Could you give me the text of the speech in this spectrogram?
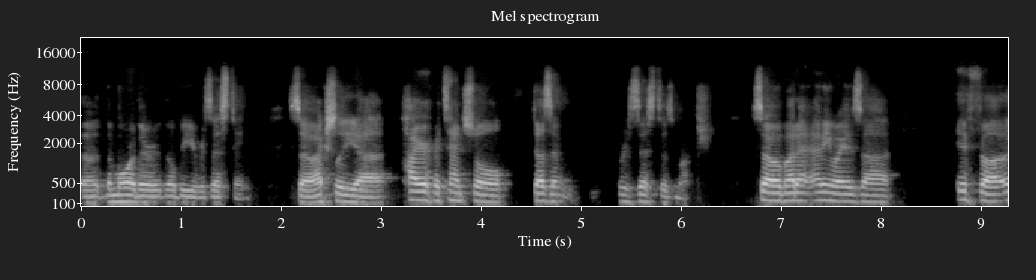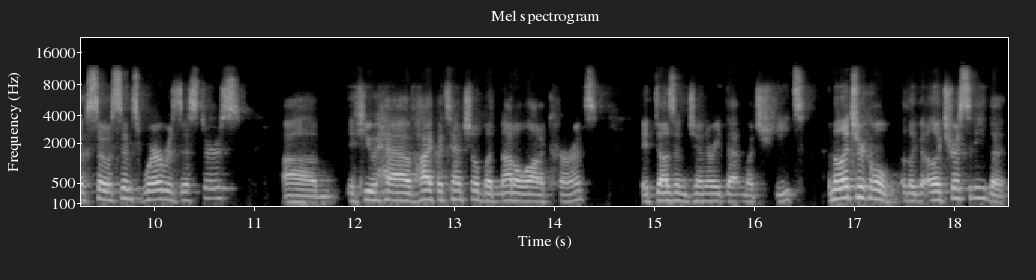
the, the more they'll be resisting. So actually, uh, higher potential doesn't resist as much. So, but anyways, uh, if so, since we're resistors, um, if you have high potential but not a lot of currents, it doesn't generate that much heat. And electrical, like electricity, the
